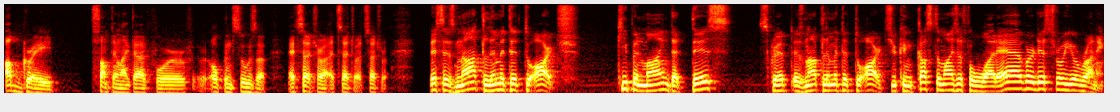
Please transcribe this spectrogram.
upgrade, something like that for OpenSUSE, etc., etc., etc. This is not limited to Arch. Keep in mind that this script is not limited to Arch. You can customize it for whatever distro you're running.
